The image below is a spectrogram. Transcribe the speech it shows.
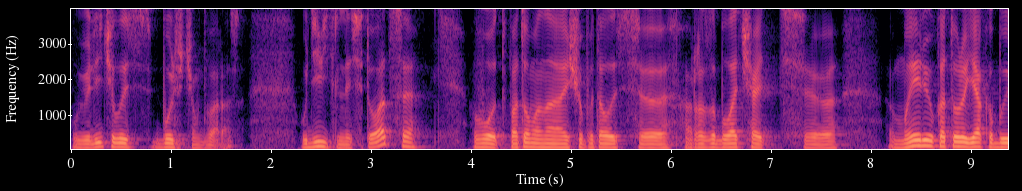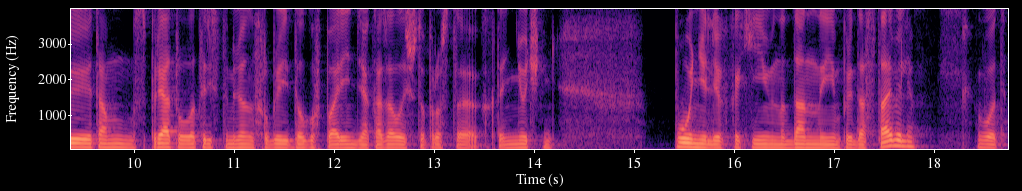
увеличилось больше, чем в два раза. Удивительная ситуация. Вот. Потом она еще пыталась э, разоблачать э, мэрию, которая якобы там спрятала 300 миллионов рублей долгов по аренде. Оказалось, что просто как-то не очень поняли, какие именно данные им предоставили. Вот.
